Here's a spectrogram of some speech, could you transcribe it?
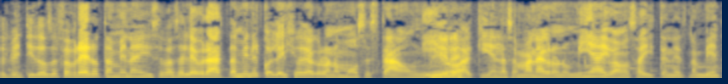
El 22 de febrero también ahí se va a celebrar. También el Colegio de Agrónomos está unido aquí en la Semana de Agronomía y vamos ahí tener también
